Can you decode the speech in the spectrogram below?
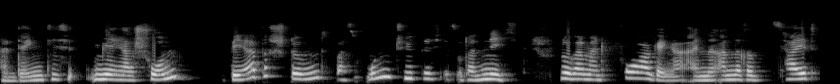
Dann denke ich mir ja schon, wer bestimmt, was untypisch ist oder nicht. Nur weil mein Vorgänger eine andere Zeit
